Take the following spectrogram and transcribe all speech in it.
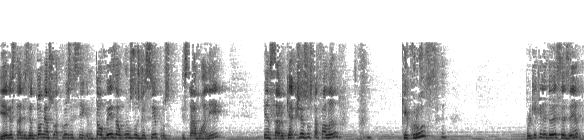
E ele está dizendo: tome a sua cruz e siga-me. Talvez alguns dos discípulos que estavam ali pensaram: o que é que Jesus está falando? Que cruz? Por que, que ele deu esse exemplo?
